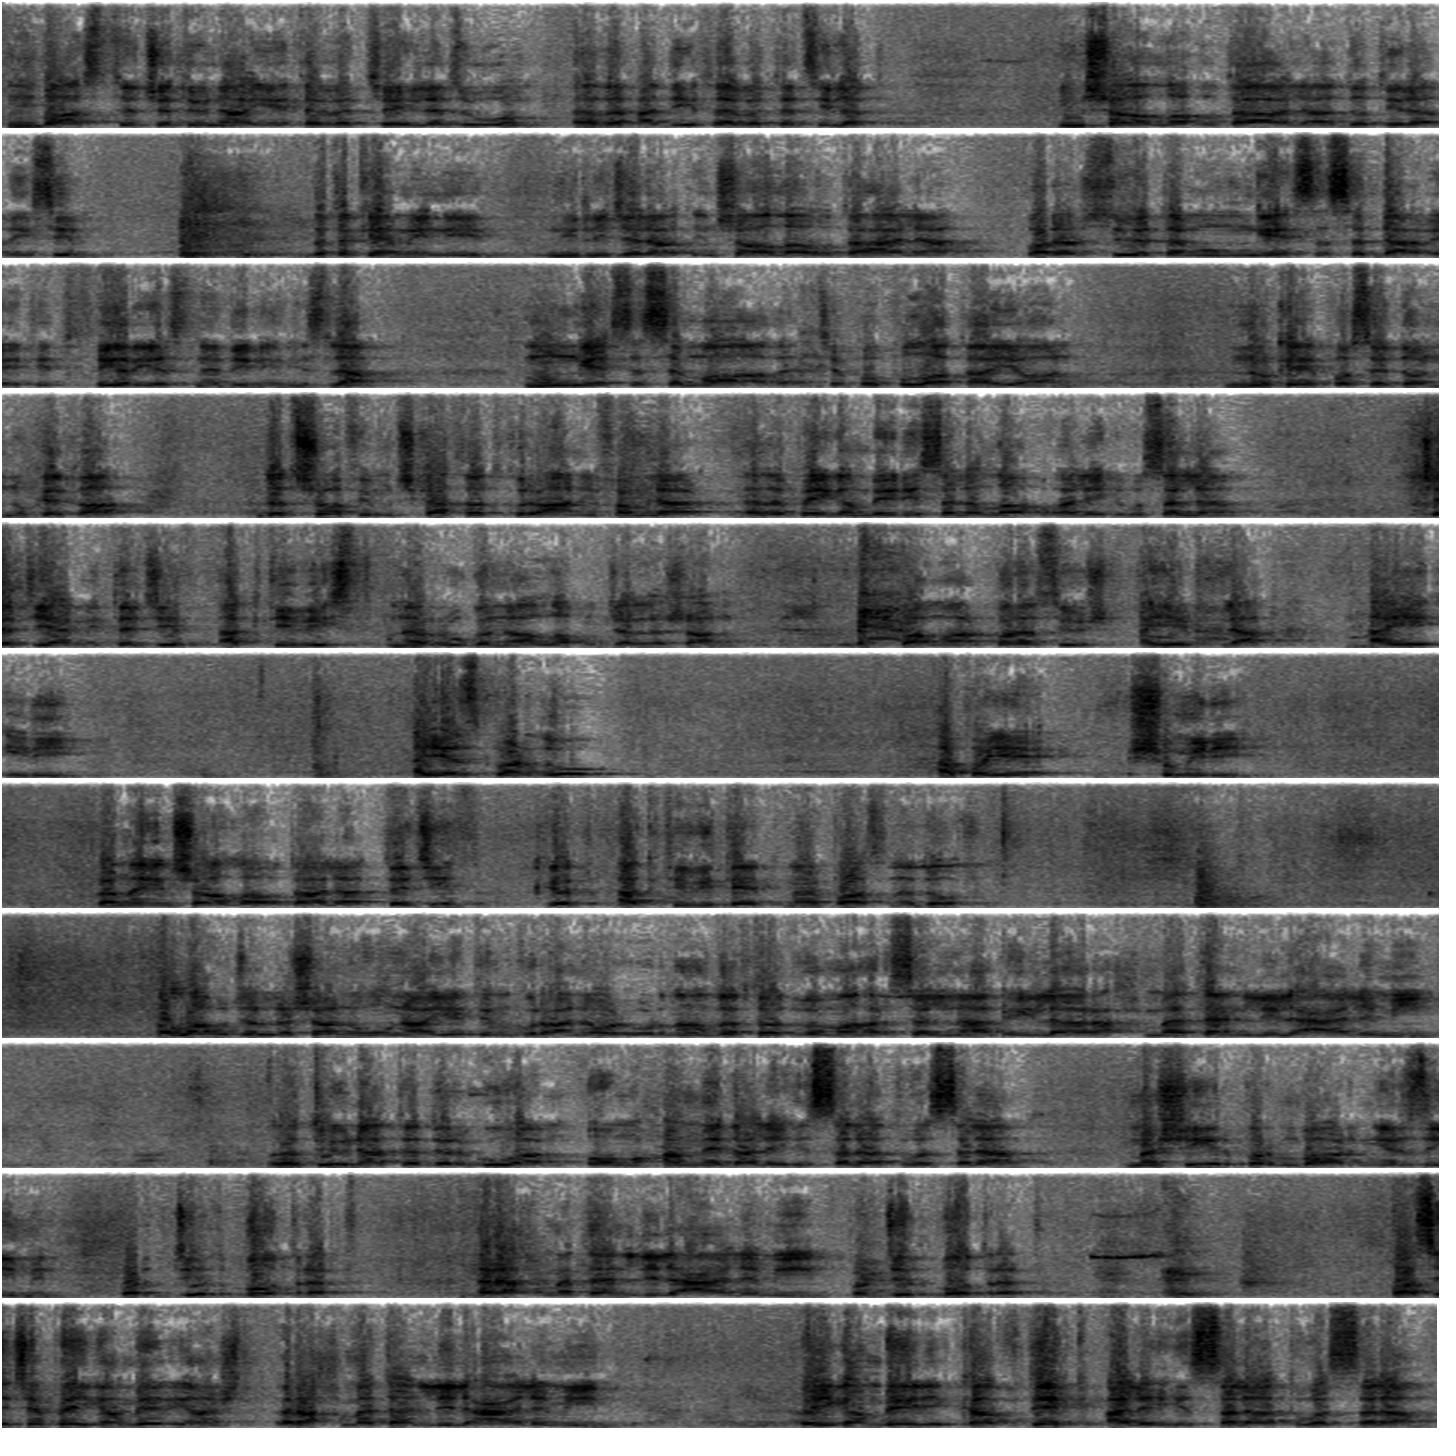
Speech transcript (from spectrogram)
Mbas të qëtyne ajeteve që i lexuem edhe haditheve të cilat insha Allahu Teala do t'i radhisim, do të kemi një një ligjëratë insha Allahu Teala për arsyet e mungesës së davetit, thirrjes në dinin Islam, mungesës së madhe që popullata jonë nuk e posedon, nuk e ka, do të shofim çka thotë Kur'ani famlart edhe pejgamberi sallallahu alaihi wasallam që të jemi të gjithë aktivist në rrugën e Allahut xhallashanu. Pa marrë parasysh a je plak, a je i ri, a je zbardhu apo je shumë i ri. Prandaj inshallahu taala të gjithë këtë aktivitet me pas në dorë. Allahu xhalleshanuhu në ajetin kuranor urdhëron dhe thotë vë ma arsalnake ila rahmeten lil alemin. Dhe ty na të dërguam o Muhammed alejhi salatu ves selam mëshirë për mbarë njerëzimin, për gjithë botrat. Rahmeten lil alamin, për gjithë botrat. Pasi që pejgamberi është rahmeten lil alamin. Pejgamberi ka vdek alejhi salatu ves selam.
